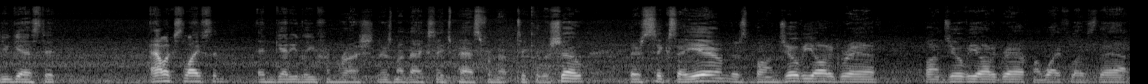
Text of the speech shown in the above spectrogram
you guessed it, Alex Lifeson and Geddy Lee from Rush. There's my backstage pass from that particular show. There's Sixx:A.M. There's Bon Jovi autograph. Bon Jovi autograph. My wife loves that.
